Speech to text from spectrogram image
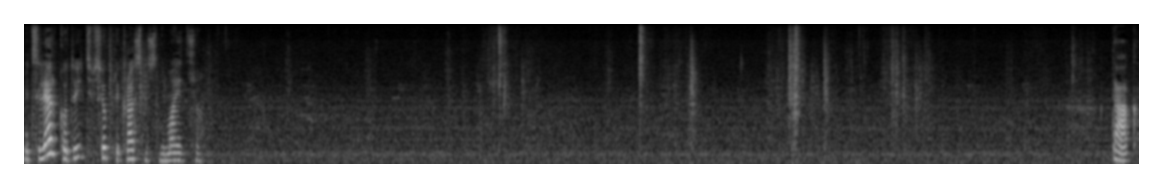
Мицеллярка, вот видите, все прекрасно снимается. Так.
